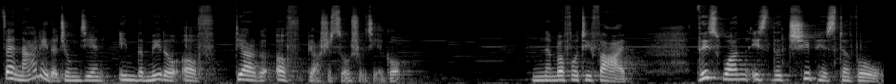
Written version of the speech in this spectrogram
在哪里的中间？In the middle of，第二个 of 表示所属结构。Number forty-five, this one is the cheapest of all。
